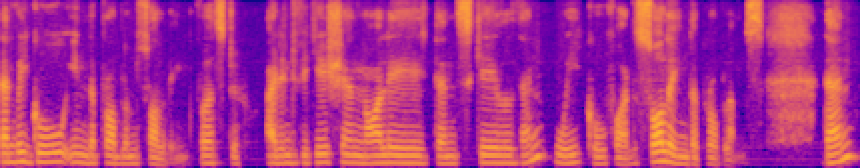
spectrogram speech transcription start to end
Then we go in the problem solving. First identification knowledge then skills then we go for the solving the problems. Then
